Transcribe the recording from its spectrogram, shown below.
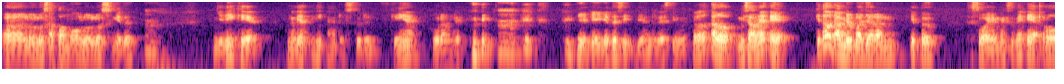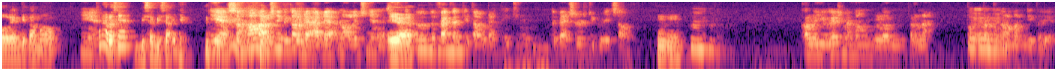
uh, lulus atau mau lulus gitu. Hmm. Jadi kayak ngelihat ini aduh student kayaknya kurang deh. Hmm. ya kayak gitu sih di underestimate. Padahal kalau misalnya kayak kita udah ambil pelajaran itu sesuai maksudnya kayak role yang kita mau Iya. kan harusnya bisa-bisa aja. Iya, somehow harusnya kita udah ada knowledge-nya nggak sih? Iya. Gitu. The fact that kita udah taking the bachelor's degree itself. Mm-mm. Mhm. Kalau you guys memang belum pernah berpengalaman gitu ya.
